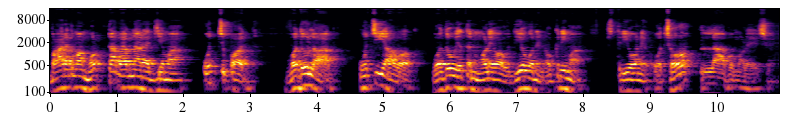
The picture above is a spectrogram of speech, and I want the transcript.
ભારતમાં મોટા ભાગના રાજ્યમાં ઉચ્ચ પદ, વધુ લાભ, ઊંચી આવક વધુ વેતન મળે એવા ઉદ્યોગ અને નોકરીમાં સ્ત્રીઓને ઓછો લાભ મળે છે.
